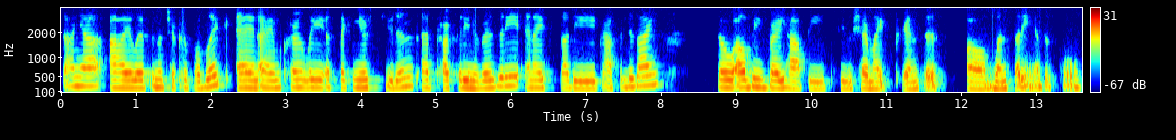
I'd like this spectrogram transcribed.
Stania. I live in the Czech Republic and I am currently a second year student at Prague City University and I study graphic design. So I'll be very happy to share my experiences um, when studying at the school.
